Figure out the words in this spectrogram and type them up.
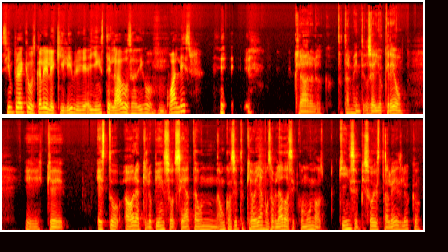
Siempre hay que buscarle el equilibrio. Y en este lado, o sea, digo, ¿cuál es? claro, loco, totalmente. O sea, yo creo eh, que esto, ahora que lo pienso, se ata a un, concepto que habíamos hablado hace como unos 15 episodios, tal vez, loco.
